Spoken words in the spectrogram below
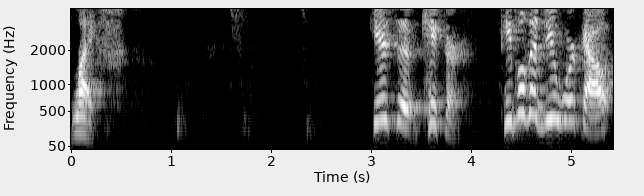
life. Here's the kicker. People that do workout,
